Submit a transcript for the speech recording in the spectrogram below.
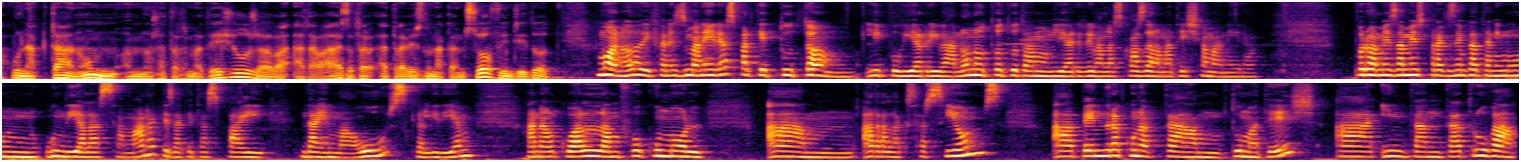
a connectar no? amb, amb nosaltres mateixos, a, a vegades a, tra a través d'una cançó, fins i tot. Bueno, de diferents maneres perquè tothom li pugui arribar, no? No tot tothom li arriben les coses de la mateixa manera. Però a més a més, per exemple, tenim un, un dia a la setmana, que és aquest espai d'Aimaús, que li diem, en el qual l'enfoco molt a, a relaxacions, a aprendre a connectar amb tu mateix, a intentar trobar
